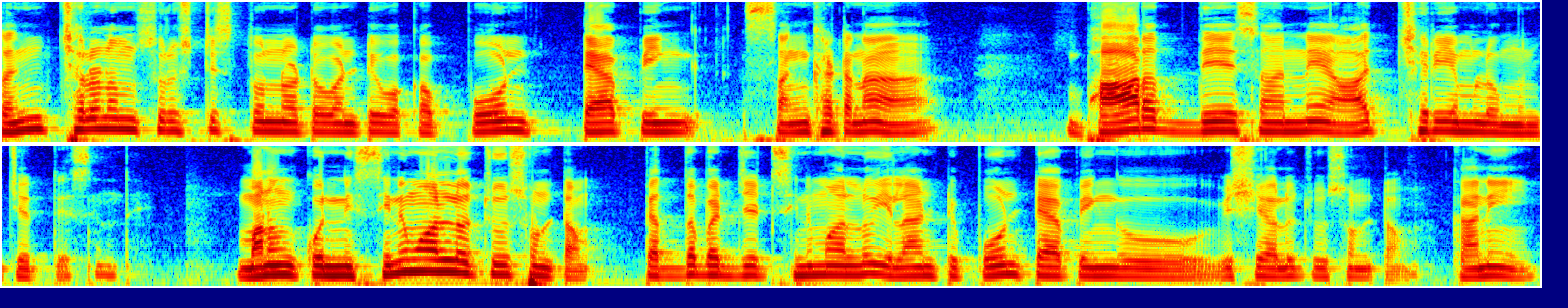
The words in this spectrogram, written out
సంచలనం సృష్టిస్తున్నటువంటి ఒక ఫోన్ ట్యాపింగ్ సంఘటన భారతదేశాన్నే ఆశ్చర్యంలో ముంచెత్తేసింది. మనం కొన్ని సినిమాల్లో చూసుంటాం. పెద్ద బడ్జెట్ సినిమాల్లో ఇలాంటి ఫోన్ ట్యాపింగ్ విషయాలు చూసుంటాం. కానీ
